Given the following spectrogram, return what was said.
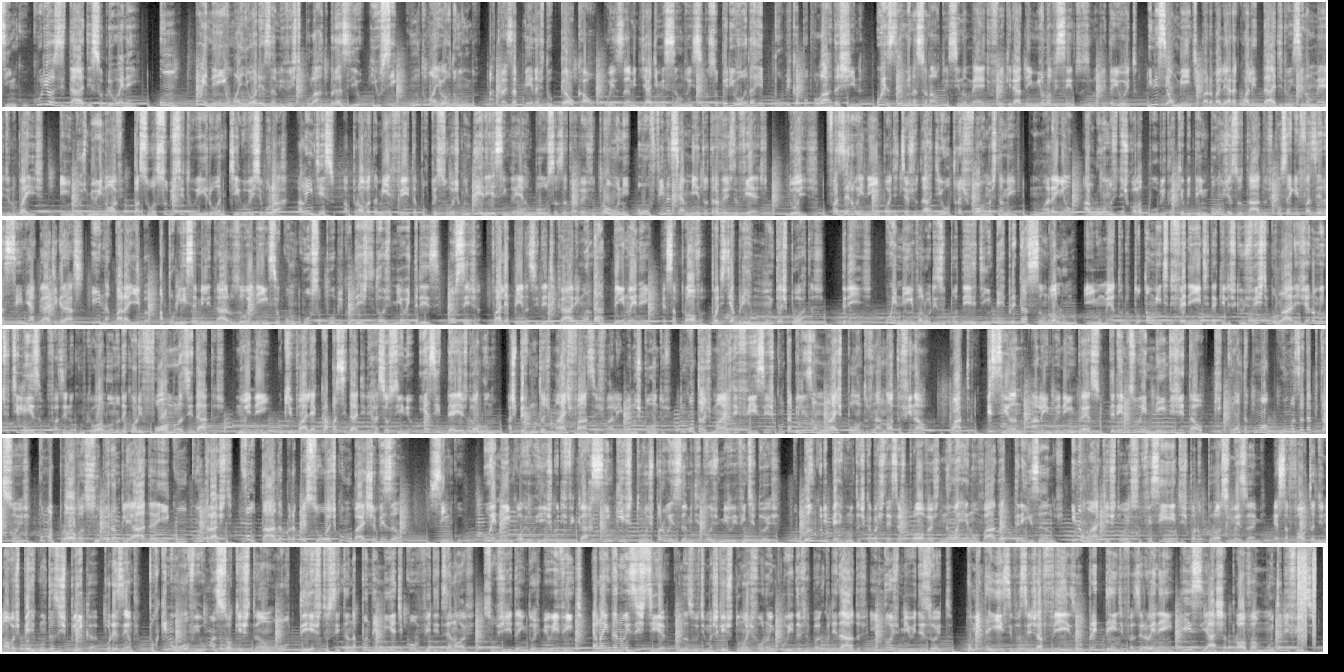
5 curiosidades sobre o Enem. 1. O Enem é o maior exame vestibular do Brasil e o segundo maior do mundo, atrás apenas do Gaokao, o exame de admissão do ensino superior da República Popular da China. O Exame Nacional do Ensino Médio foi criado em 1998, inicialmente para avaliar a qualidade do ensino médio no país. Em 2009, passou a substituir o antigo vestibular. Além disso, a prova também é feita por pessoas com interesse em ganhar bolsas através do ProUni ou financiamento através do FIES. 2. Fazer o Enem pode te ajudar de outras formas também. No Maranhão, alunos de escola pública que obtêm bons resultados conseguem fazer a CNH de graça. E na Paraíba, a Polícia Militar usou o Enem em seu concurso público desde 2013. Ou seja, vale a pena se dedicar e mandar bem no Enem. Essa prova pode te abrir muitas portas. 3. O Enem valoriza o poder de interpretação do aluno, em um método totalmente diferente daqueles que os vestibulares geralmente utilizam, fazendo com que o aluno decore fórmulas e datas. No Enem, o que vale é a capacidade de raciocínio e as ideias do aluno. As perguntas mais fáceis valem menos pontos, enquanto as mais difíceis contabilizam mais pontos na nota final. 4. Esse ano, além do Enem impresso, teremos o Enem Digital, que conta com algumas adaptações, como a prova super ampliada e com contraste, voltada para pessoas com baixa visão. 5. O Enem corre o risco de ficar sem questões para o exame de 2022. O banco de perguntas que abastece as provas não é renovado há 3 anos e não há questões suficientes para o próximo exame. Essa falta de novas perguntas explica, por exemplo, por que não houve uma só questão ou texto citando a pandemia de Covid-19. Surgida em 2020, ela ainda não existia quando as últimas questões foram incluídas no banco de dados em 2018. Comenta aí se você já fez ou pretende fazer o Enem e se acha a prova muito difícil.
